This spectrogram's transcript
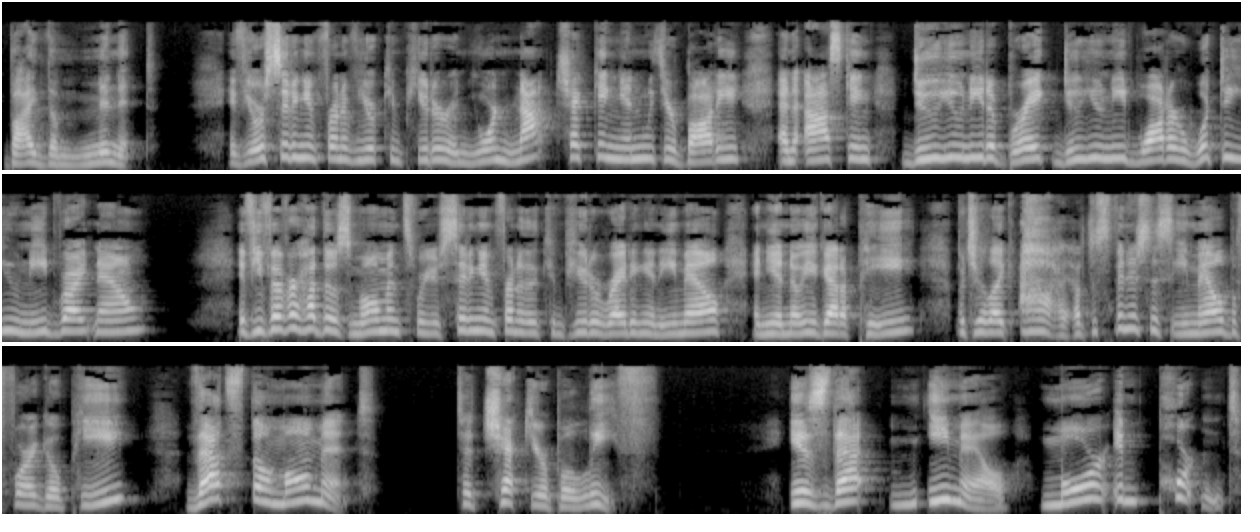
by the minute. If you're sitting in front of your computer and you're not checking in with your body and asking, do you need a break? Do you need water? What do you need right now? If you've ever had those moments where you're sitting in front of the computer writing an email and you know you gotta pee, but you're like, ah, I'll just finish this email before I go pee. That's the moment to check your belief. Is that email more important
